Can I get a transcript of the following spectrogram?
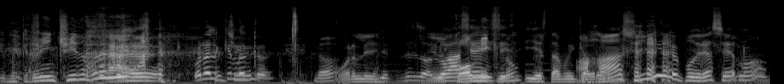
me, me quedó bien chido. Órale, órale, qué chido. loco. ¿No? Órale. Y entonces lo, lo hace cómic, y, sí- ¿no? y está muy cabrón. Ajá, sí, podría ser, ¿no?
